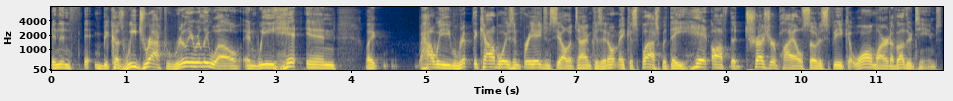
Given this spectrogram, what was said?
And then because we draft really, really well, and we hit in like how we rip the Cowboys in free agency all the time because they don't make a splash, but they hit off the treasure pile, so to speak, at Walmart of other teams.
